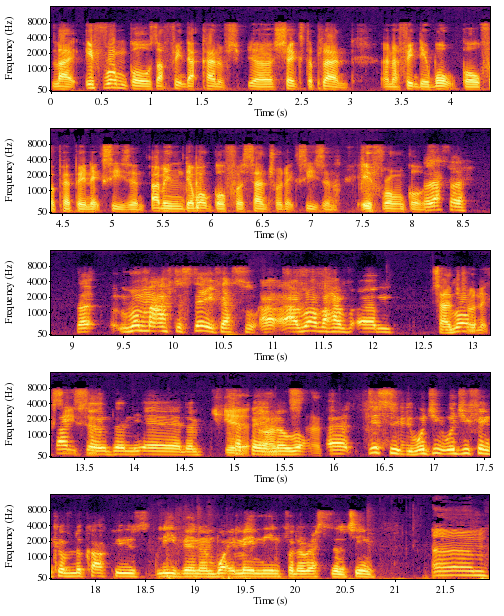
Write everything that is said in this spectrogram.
Like, if Rom goes, I think that kind of uh, shakes the plan, and I think they won't go for Pepe next season. I mean, they won't go for Sancho next season if Rom goes. So that's a. But Ron might have to stay if that's. I, I'd rather have um, Sancho Ron next Sancho season. than yeah than Yeah, Pepe and no Ron. understand. Uh, Disu, what do you what do you think of Lukaku's leaving and what it may mean for the rest of the team? Um,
